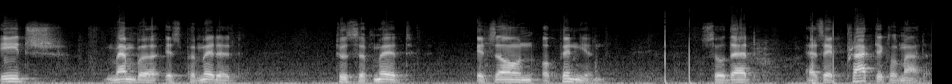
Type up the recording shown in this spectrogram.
each member is permitted to submit its own opinion, so that as a practical matter,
